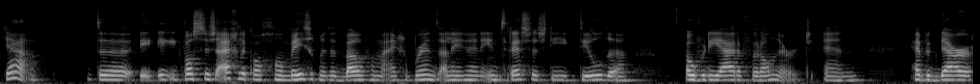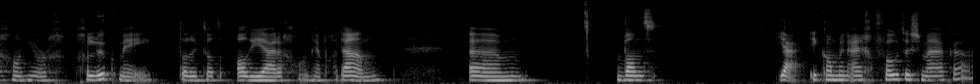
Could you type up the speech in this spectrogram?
ja, de, ik, ik was dus eigenlijk al gewoon bezig met het bouwen van mijn eigen brand. Alleen zijn de interesses die ik deelde over de jaren veranderd. En heb ik daar gewoon heel erg geluk mee dat ik dat al die jaren gewoon heb gedaan. Ehm, want ja, ik kan mijn eigen foto's maken.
